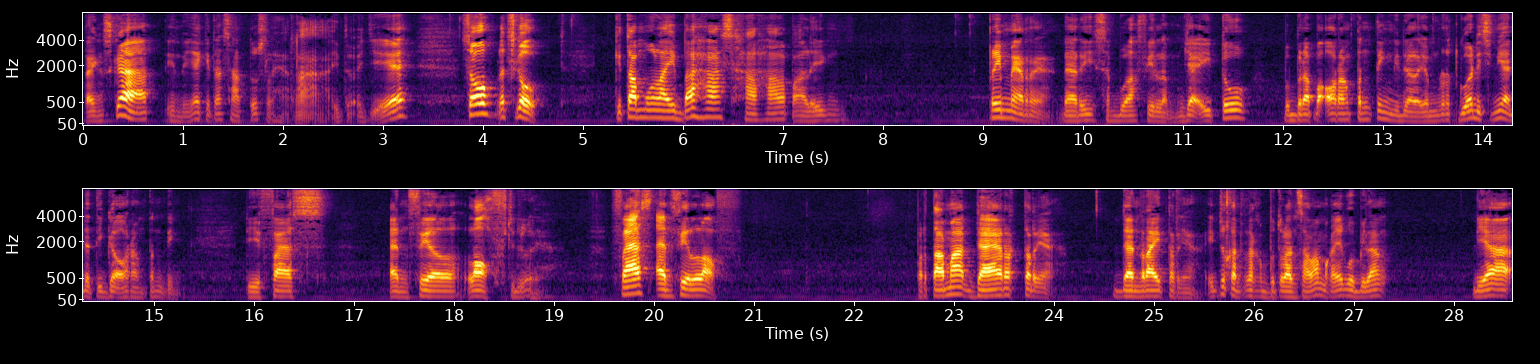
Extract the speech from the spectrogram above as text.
thanks God intinya kita satu selera. Itu aja ya. So let's go. Kita mulai bahas hal-hal paling primer ya dari sebuah film yaitu beberapa orang penting di dalam. Yang menurut gue di sini ada tiga orang penting. Di Fast and Feel Love judulnya. Fast and Feel Love Pertama directornya dan writernya. Itu karena kebetulan sama makanya gue bilang dia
